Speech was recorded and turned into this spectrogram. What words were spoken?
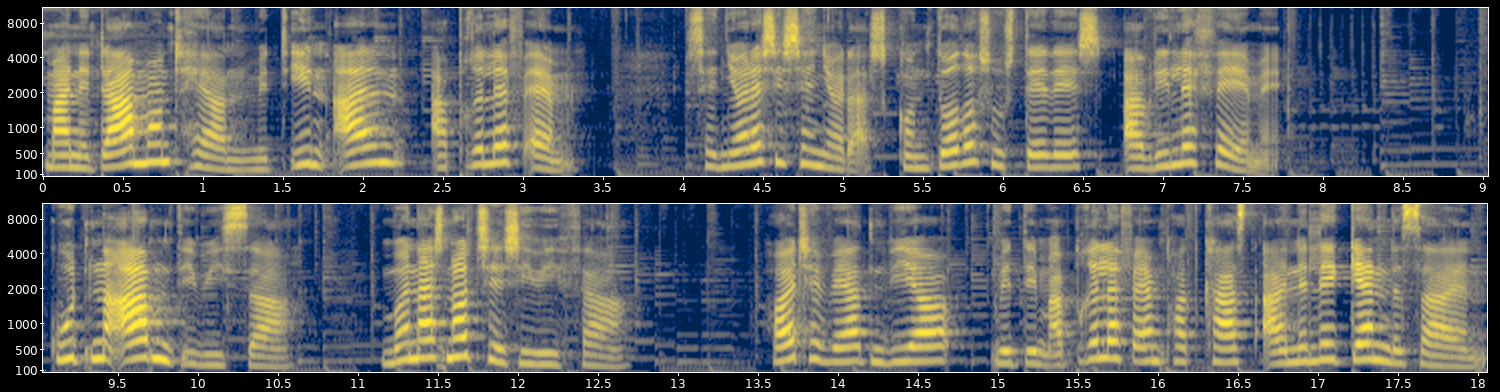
Meine Damen und Herren, mit Ihnen allen April FM. Señores y señoras, con todos ustedes Abril FM. Guten Abend, Ibiza. Buenas noches, Ibiza. Heute werden wir mit dem April FM Podcast eine Legende sein.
